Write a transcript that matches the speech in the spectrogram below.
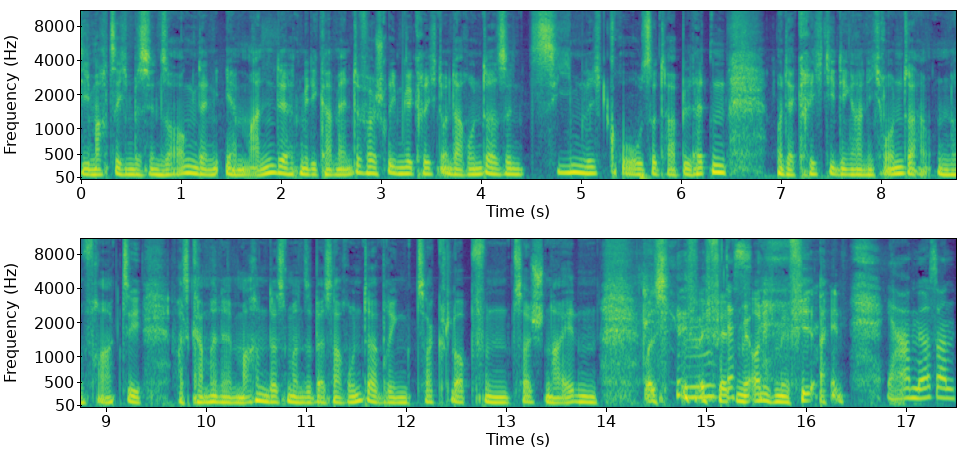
die macht sich ein bisschen Sorgen, denn ihr Mann, der hat Medikamente verschrieben gekriegt und darunter sind ziemlich große Tabletten und er kriegt die Dinger nicht runter. Und dann fragt sie, was kann man denn machen, dass man sie besser runterbringt? Zerklopfen, zerschneiden. Was hm, fällt das, mir auch nicht mehr viel ein. Ja, Mörsern.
